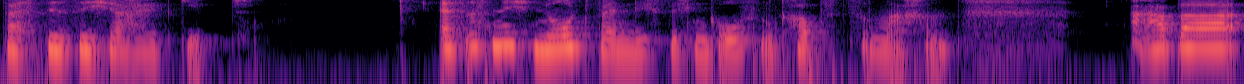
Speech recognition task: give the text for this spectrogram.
was dir Sicherheit gibt. Es ist nicht notwendig, sich einen großen Kopf zu machen. Aber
